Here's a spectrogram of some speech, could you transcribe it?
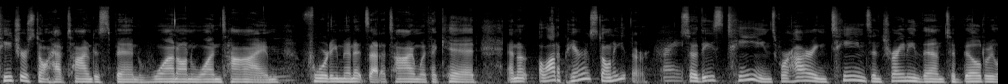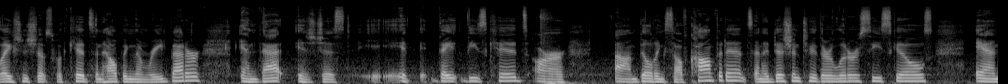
teachers don't have time to spend one-on-one -on -one time, mm -hmm. 40 minutes at a time with a kid, and a, a lot of parents don't either. Right. So these teens, we're hiring teens and training them to build relationships with kids and helping them read better, and that is just it, it, they these kids are um, building self-confidence in addition to their literacy skills. And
